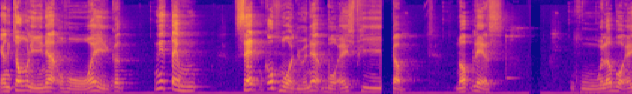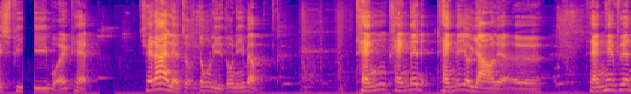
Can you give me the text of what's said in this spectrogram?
อย่างจงหลีเนี่ย โอ้โหก็นี่เต็มเซตก็โหดอยู่เนี่ย บวก HP กับ Noblesse โอ้โหแล้วบวก HP บวก Attack ใช้ได้เลยจงจงหลีตัวนี้แบบ แทงแทงได้แทงได้ยาวๆเลยเออ แทงให้เพื่อน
